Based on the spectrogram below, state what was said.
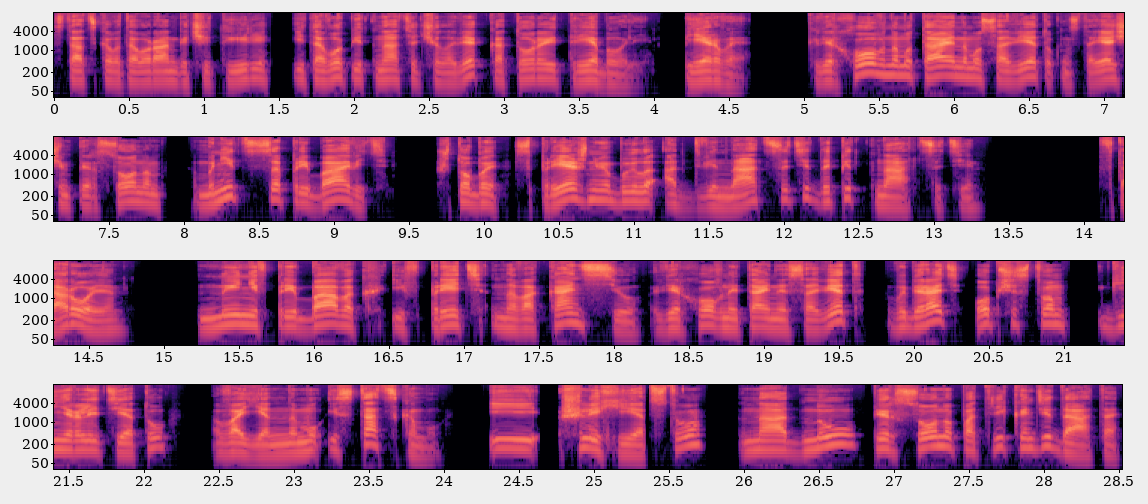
статского того ранга 4 и того 15 человек, которые требовали. Первое. К Верховному Тайному Совету, к настоящим персонам, мнится прибавить чтобы с прежними было от 12 до 15. Второе. Ныне в прибавок и впредь на вакансию Верховный Тайный Совет выбирать обществом генералитету, военному и статскому, и шляхетству на одну персону по три кандидата,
